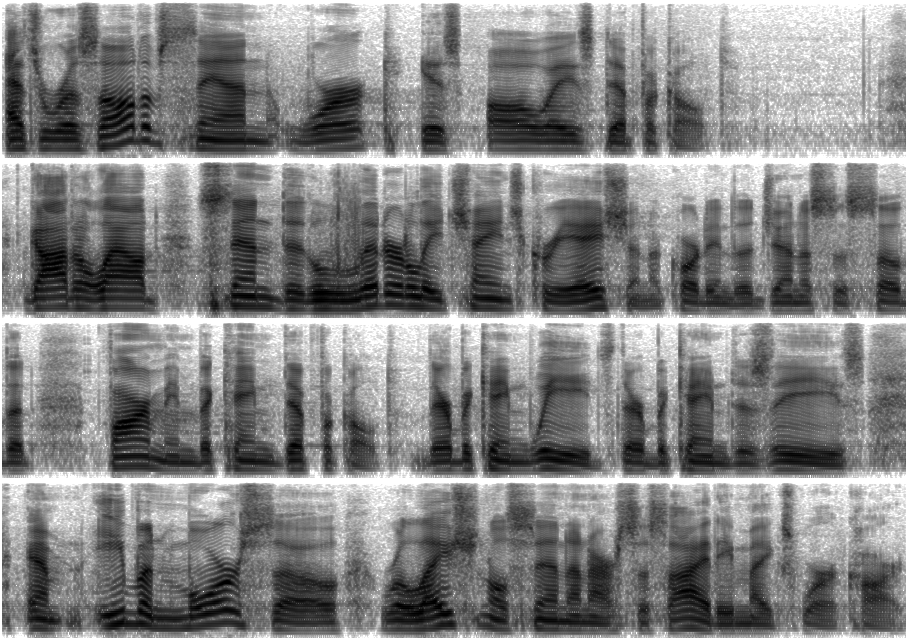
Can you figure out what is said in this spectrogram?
As a result of sin, work is always difficult. God allowed sin to literally change creation, according to Genesis, so that farming became difficult. There became weeds, there became disease. And even more so, relational sin in our society makes work hard.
